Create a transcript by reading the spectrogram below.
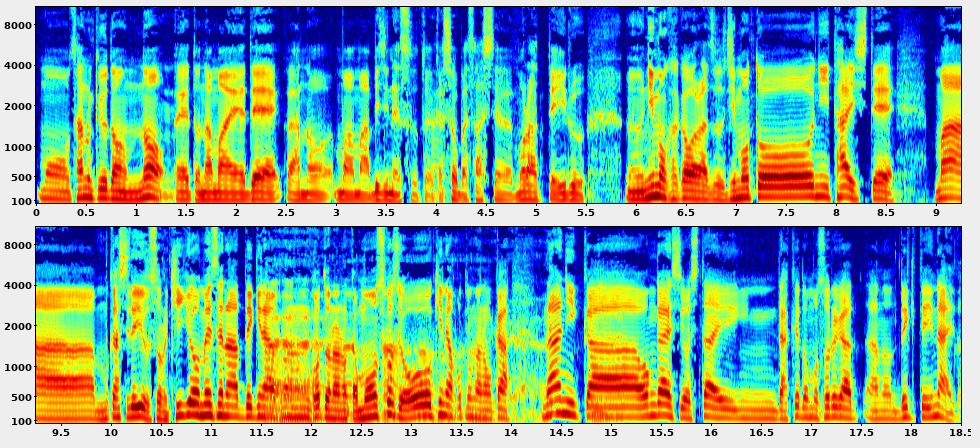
もう、讃岐うどんの、えっ、と、名前で、あの、まあまあ、ビジネスというか商売させてもらっている、うんにもかかわらず、地元に対して、まあ、昔で言う、その企業メセナ的なうんことなのか、もう少し大きなことなのか、何か恩返しをしたいんだけども、それが、あの、できていないと。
